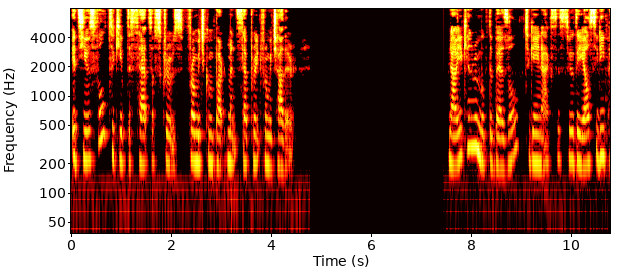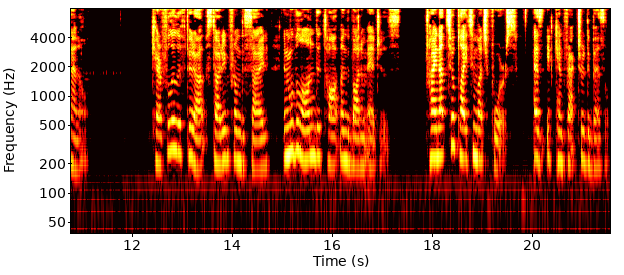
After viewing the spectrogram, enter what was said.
It's useful to keep the sets of screws from each compartment separate from each other. Now you can remove the bezel to gain access to the LCD panel. Carefully lift it up, starting from the side, and move along the top and the bottom edges. Try not to apply too much force, as it can fracture the bezel.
